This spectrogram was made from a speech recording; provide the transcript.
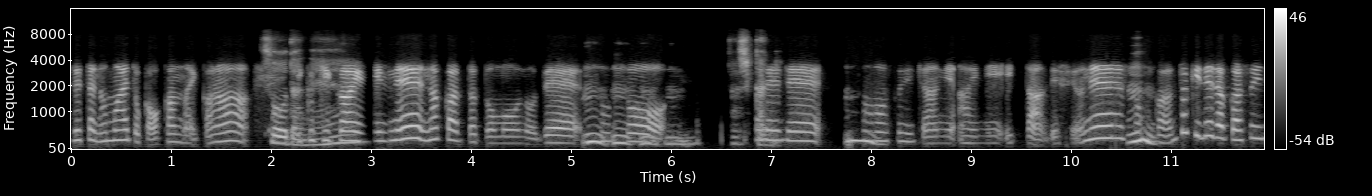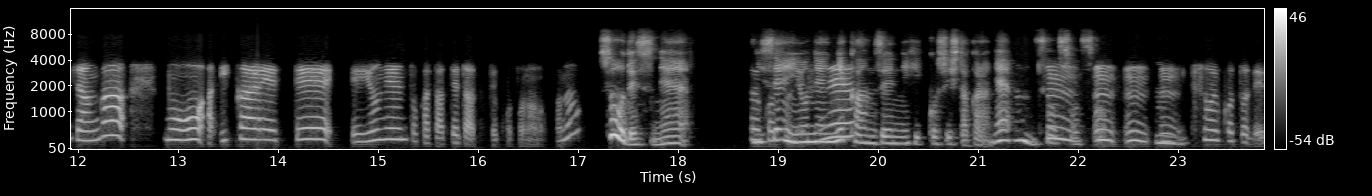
絶対名前とかわかんないから、そうだ行く機ね。会ね、なかったと思うので、そううんうんそうう。んうん。確そかに。れで、うんそう、すにちゃんに会いに行ったんですよね。うんそっか。の時で、だからすにちゃんがもうあ行かれてえ4年とか経ってたってことなのかな？そうですね。そういうことです2004年にね。完全に引っ越ししたからね。うん、そうそうそうう。ん、うん、うん。そういうことで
